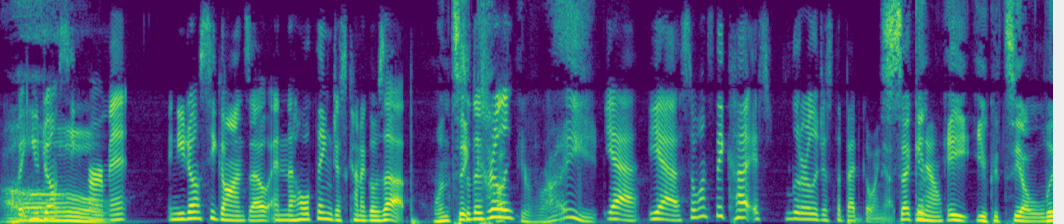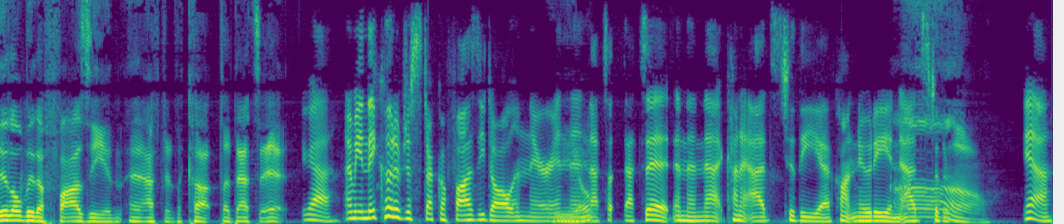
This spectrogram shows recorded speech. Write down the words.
but you don't see Oh. Kermit and you don't see Gonzo and the whole thing just kind of goes up. Once it So there's cut, really- you're right. Yeah, yeah. So once they cut, it's literally just the bed going up. Second you know? eight, you could see a little bit of Fozzie in, and after the cut, but that's it. Yeah, I mean, they could have just stuck a Fozzie doll in there, and then that's that's it, and then that kind of adds to the uh, continuity and adds to the Oh. yeah.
